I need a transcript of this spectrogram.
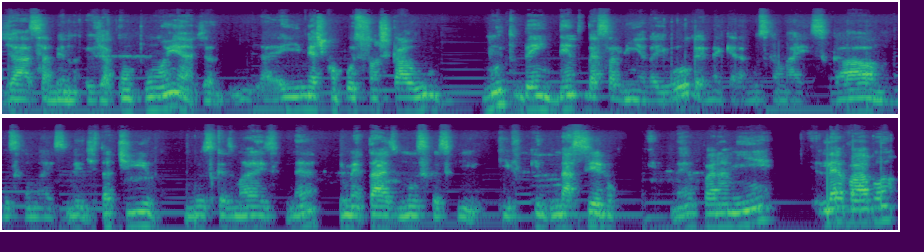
já sabendo, eu já compunha, já, aí minhas composições caíram muito bem dentro dessa linha da yoga, né, que era música mais calma, música mais meditativa, músicas mais, né, instrumentais, músicas que, que, que nasceram, né, para mim levavam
